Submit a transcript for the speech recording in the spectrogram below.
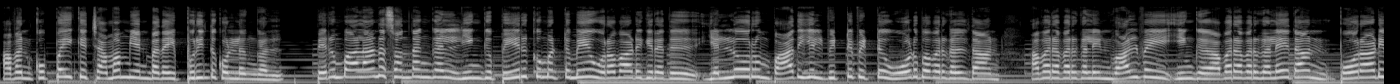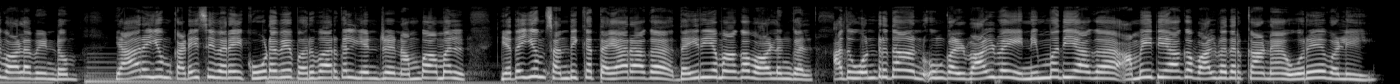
அவன் குப்பைக்கு சமம் என்பதை புரிந்து கொள்ளுங்கள். பெரும்பாலான சொந்தங்கள் இங்கு பேருக்கு மட்டுமே உறவாடுகிறது. எல்லோரும் பாதியில் விட்டுவிட்டு ஓடுபவர்கள்தான். அவரவர்களின் வாழ்வை இங்கு அவரவர்களே தான் போராடி வாழ வேண்டும். யாரையும் கடைசி வரை கூடவே வருவார்கள் என்று நம்பாமல் எதையும் சந்திக்க தயாராக தைரியமாக வாழுங்கள். அது ஒன்றுதான் உங்கள் வாழ்வை நிம்மதியாக அமைதியாக வாழ்வதற்கான ஒரே வழி.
